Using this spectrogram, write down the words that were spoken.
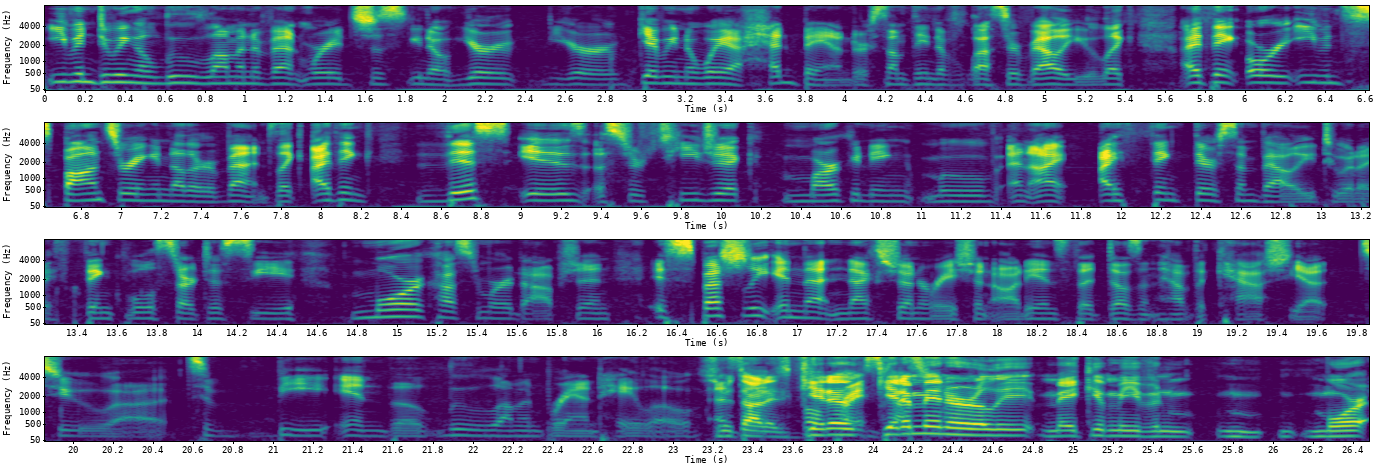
even doing a Lululemon event where it's just you know you're you're giving away a headband or something of lesser value. Like I think, or even sponsoring another event. Like I think this is a strategic marketing move, and I I think there's some value to it. I think we'll start to see more customer adoption, especially in that next generation audience that doesn't have the cash yet to uh, to be in the Lululemon brand halo. So your thought is get a, get them in early, make them even more,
